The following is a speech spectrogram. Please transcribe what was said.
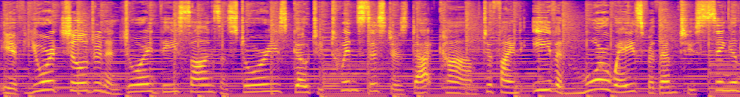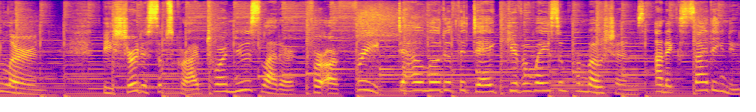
If your children enjoyed these songs and stories, go to twinsisters.com to find even more ways for them to sing and learn. Be sure to subscribe to our newsletter for our free download of the day giveaways and promotions on exciting new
